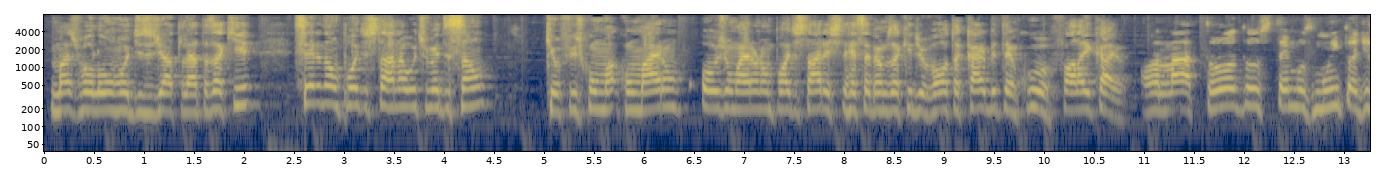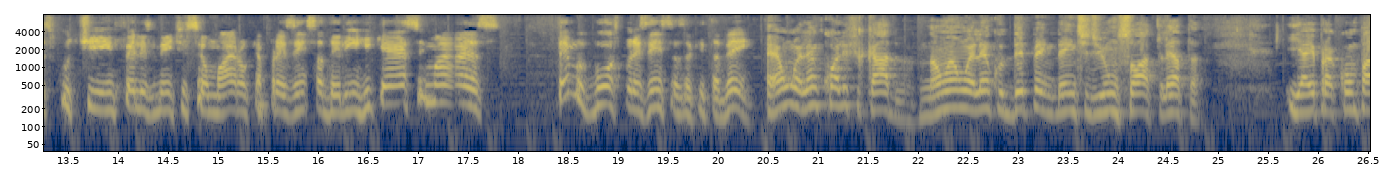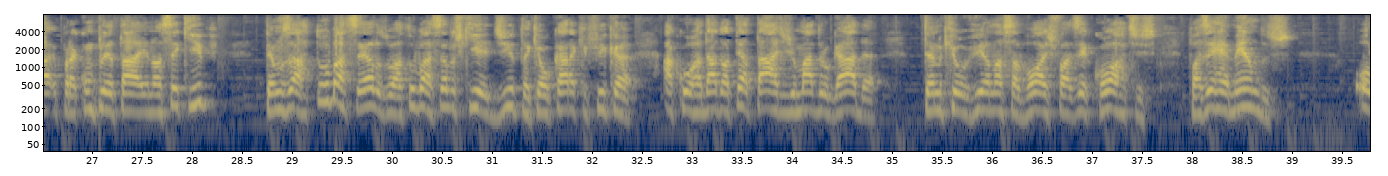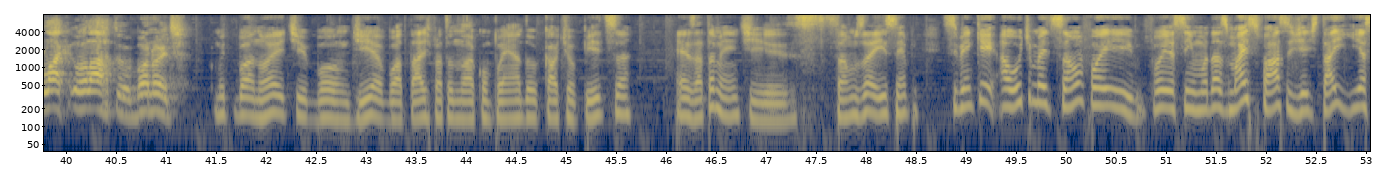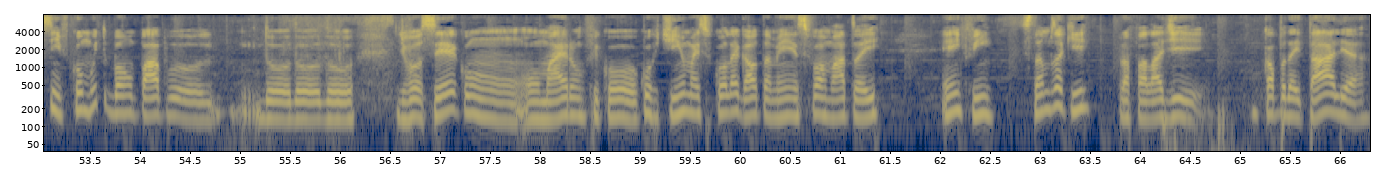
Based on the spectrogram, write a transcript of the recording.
mas rolou um rodízio de atletas aqui. Se ele não pôde estar na última edição, que eu fiz com, com o Myron. Hoje o Myron não pode estar, recebemos aqui de volta Caio Bittencourt. Fala aí, Caio. Olá a todos, temos muito a discutir, infelizmente, seu Myron, que a presença dele enriquece, mas temos boas presenças aqui também. É um elenco qualificado, não é um elenco dependente de um só atleta. E aí, para completar aí nossa equipe, temos Arthur Barcelos, o Arthur Barcelos que edita, que é o cara que fica acordado até tarde de madrugada, tendo que ouvir a nossa voz, fazer cortes, fazer remendos. Olá, olá Arthur, boa noite. Muito boa noite, bom dia, boa tarde para todo mundo acompanhando o Cautio Pizza. Exatamente, estamos aí sempre. Se bem que a última edição foi, foi assim, uma das mais fáceis de editar e assim, ficou muito bom o papo do, do, do de você com o Myron, ficou curtinho, mas ficou legal também esse formato aí. Enfim, estamos aqui para falar de Copa da Itália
